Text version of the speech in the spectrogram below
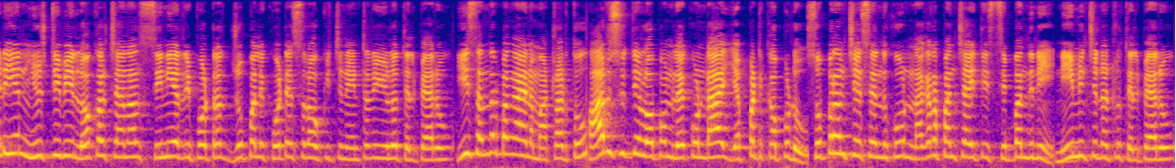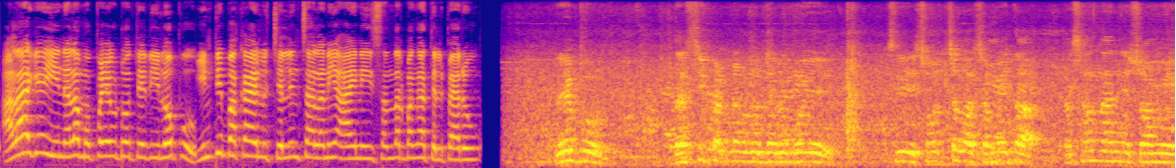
ADN news TV local channel senior reporter Jupalli కోటేశ్వరరావుకి ఇచ్చిన ఇంటర్వ్యూలో తెలిపారు. ఈ సందర్భంగా ఆయన మాట్లాడుతూ పారిశుద్ధ్య లోపం లేకుండా ఎప్పటికప్పుడు శుభ్రం చేసేందుకు నగర పంచాయతీ సిబ్బందిని నియమించినట్లు తెలిపారు. అలాగే ఈ నెల ముప్పై ఒకటో తేదీలోపు ఇంటి బకాయిలు చెల్లించాలని ఆయన ఈ సందర్భంగా తెలిపారు. రేపు దర్శిపట్నంలో జరగబోయే శ్రీ సంవత్సర సమేత ప్రసన్నాంజ స్వామి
